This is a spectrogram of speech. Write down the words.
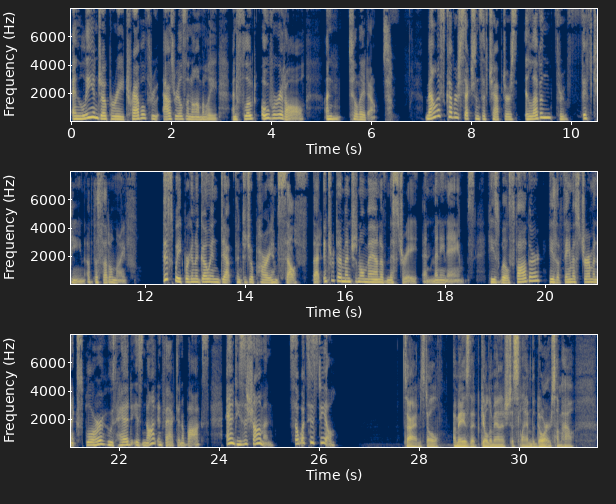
And Lee and Jopari travel through Asriel's anomaly and float over it all until they don't. Malice covers sections of chapters 11 through 15 of The Subtle Knife. This week, we're going to go in depth into Jopari himself, that interdimensional man of mystery and many names. He's Will's father. He's a famous German explorer whose head is not, in fact, in a box. And he's a shaman. So, what's his deal? Sorry, I'm still amazed that Gilda managed to slam the door somehow.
